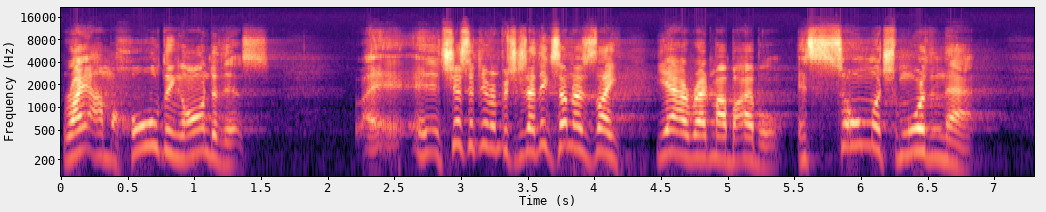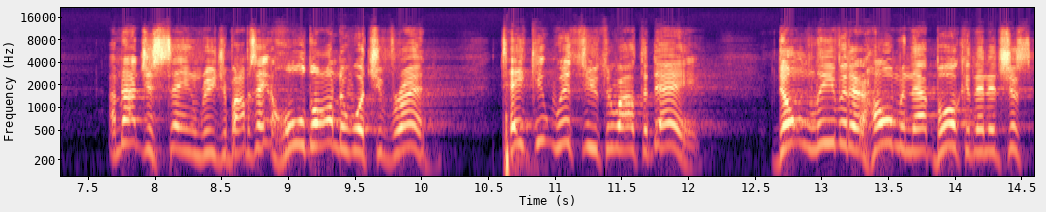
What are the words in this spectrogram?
Right? I'm holding on to this. It's just a different picture because I think sometimes it's like, yeah, I read my Bible. It's so much more than that. I'm not just saying read your Bible, I'm saying hold on to what you've read. Take it with you throughout the day. Don't leave it at home in that book and then it's just,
